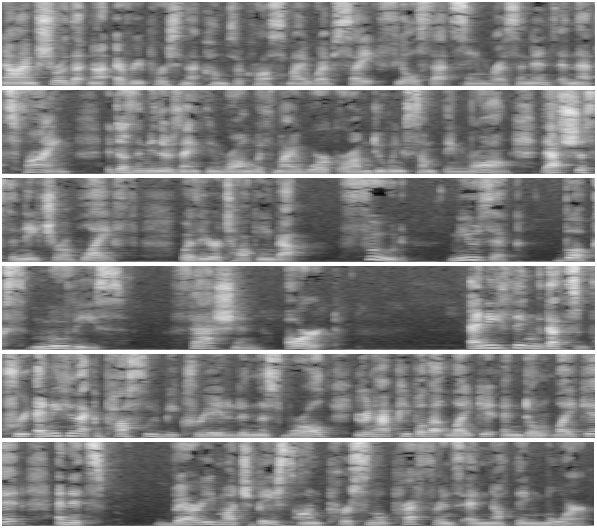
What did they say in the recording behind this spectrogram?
Now, I'm sure that not every person that comes across my website feels that same resonance, and that's fine. It doesn't mean there's anything wrong with my work or I'm doing something wrong. That's just the nature of life. Whether you're talking about food, music, books, movies, fashion, art, anything that's cre- anything that could possibly be created in this world, you're going to have people that like it and don't like it, and it's very much based on personal preference and nothing more.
